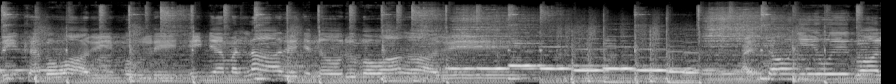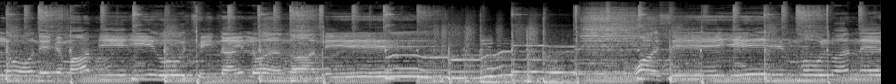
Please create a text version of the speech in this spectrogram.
သင်ခံဘဝတွေမူလေးအိမ်ပြန်မလာတဲ့ကျွန်တော်တို့ဘဝကတွေ လုံးနဲ့မြမပြည်ကြီးကိုချိန်တိုင်းလွမ်းကနေဝါရှိရီမိုးလွမ်းတဲ့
